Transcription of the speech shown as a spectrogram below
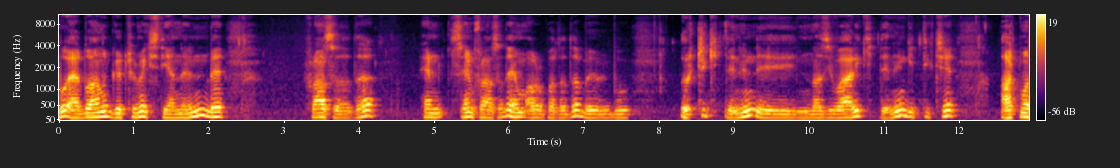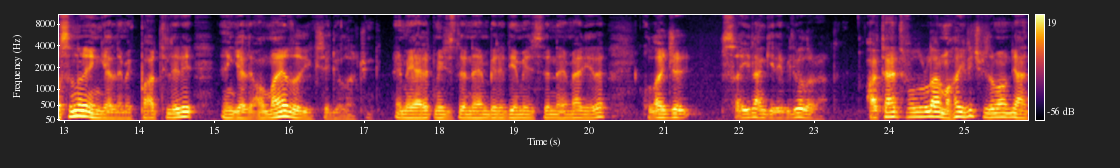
Bu Erdoğan'ı götürmek isteyenlerin ve Fransa'da da hem hem Fransa'da hem Avrupa'da da bu ırkçı kitlenin, e, nazivari kitlenin gittikçe artmasını engellemek, partileri engellemek. Almanya'da da yükseliyorlar çünkü. Hem eyalet meclislerine hem belediye meclislerine hem her yere kolayca sayıyla girebiliyorlar artık. Alternatif olurlar mı? Hayır hiçbir zaman yani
